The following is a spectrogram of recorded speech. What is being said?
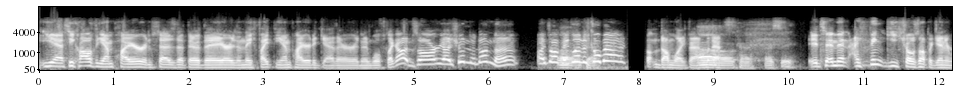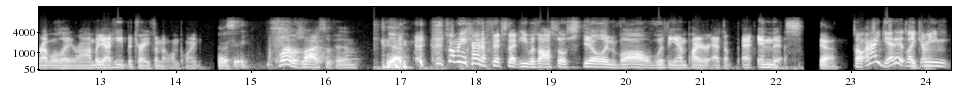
yes, he calls the Empire and says that they're there, and then they fight the Empire together, and then Wolffe's like, "I'm sorry, I shouldn't have done that. I thought they'd Oh, let us go back." Something dumb like that. but oh, that's Oh, okay, I see. it's and then I think he shows up again in Rebels later on, but yeah, he betrays them at one point. I see. That was nice of him. Yeah, So I mean, it kind of fits that he was also still involved with the Empire at the at, in this. Yeah. So and I get it. Like I mean,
